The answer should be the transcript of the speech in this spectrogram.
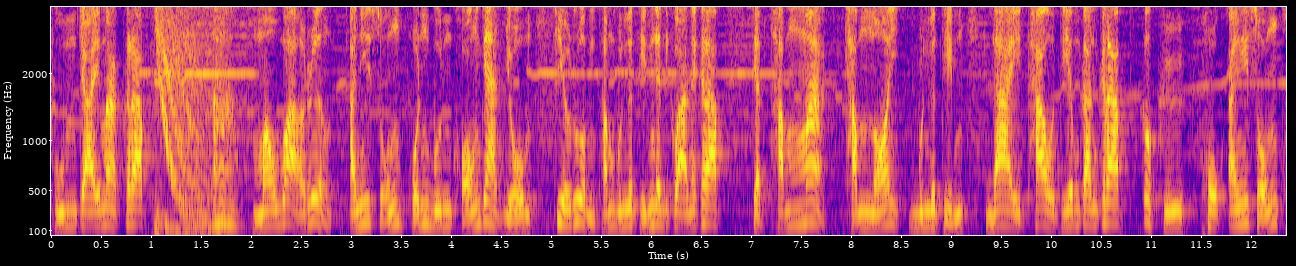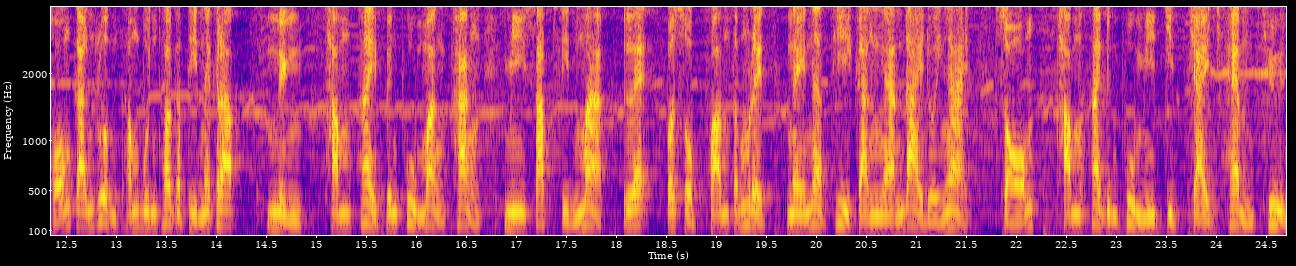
ภูมิใจมากครับ อ้าว มาว่าเรื่องอันนี้สงผลบุญของญาติโยมที่ร่วมทำบุญกฐินกันดีกว่านะครับ จะทำมาก ทำน้อยบุญกถินได้เท่าเทียมกันครับ ก็คือ 6อานิสงส์ของการร่วมทำบุญทอดกถินนะครับ 1. ทำให้เป็นผู้มั่งคั่ง มีทรัพย์สินมาก และประสบความสำเร็จในหน้าที่การงานได้โดยง่าย 2. ทำให้เป็นผู้มีจิตใจแช่มชื่น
